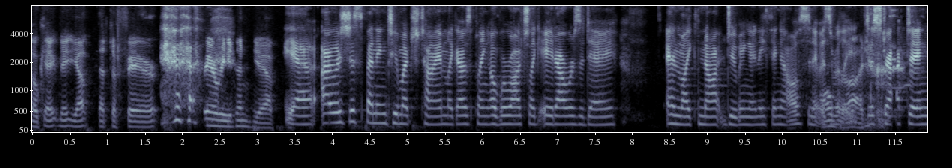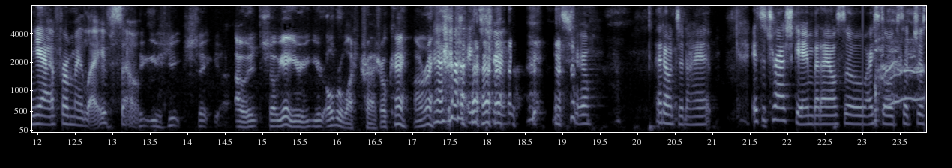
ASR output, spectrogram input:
Okay. Yep. That's a fair fair reason. Yeah. yeah, I was just spending too much time. Like I was playing Overwatch like eight hours a day and like not doing anything else. And it was Oh, really God. distracting, yeah, from my life. So You, you, so, I would, so yeah, you're you're Overwatch trash. Okay. All right. It's true. it's true. I don't deny it. It's a trash game, but I also I still have such a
